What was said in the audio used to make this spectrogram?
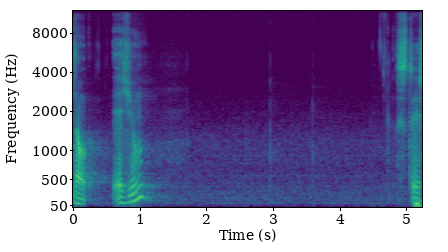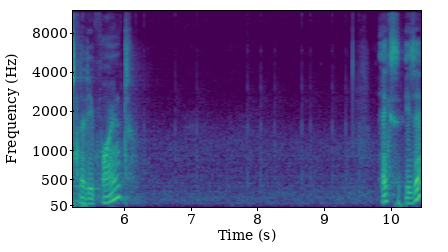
Now assume stationary point x is a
